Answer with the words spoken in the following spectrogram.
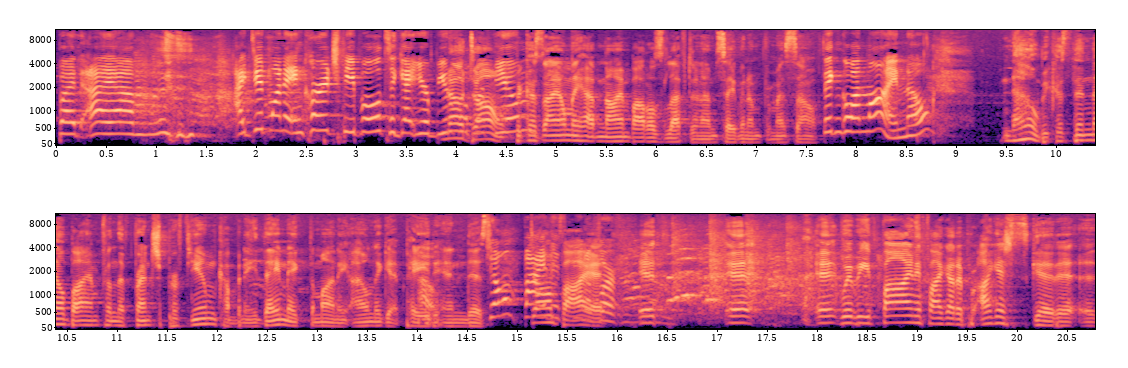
but I um, I did want to encourage people to get your beautiful no, don't, perfume. because I only have nine bottles left, and I'm saving them for myself. they can go online. No. No, because then they'll buy them from the French perfume company. They make the money. I only get paid Oh. in this. Don't buy Don't this buy it. It, it. It would be fine if I got a. I guess get it uh,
